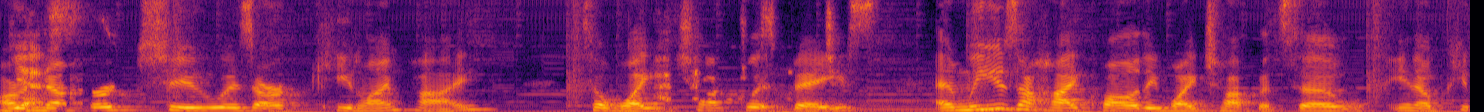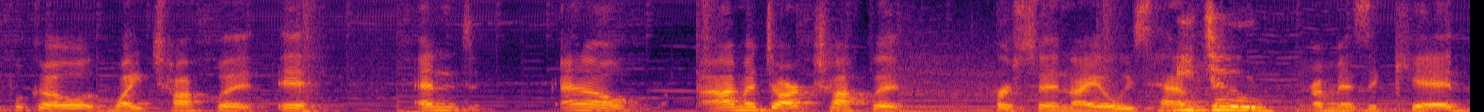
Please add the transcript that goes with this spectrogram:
Our Yes. number two is our key lime pie. It's a white chocolate base, and we use a high quality white chocolate. So you know people go white chocolate, eh, and you know I'm a dark chocolate person. I always have Me too. from as a kid.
